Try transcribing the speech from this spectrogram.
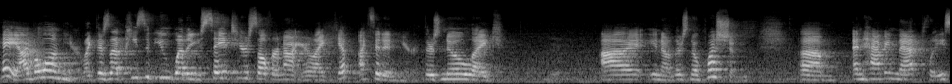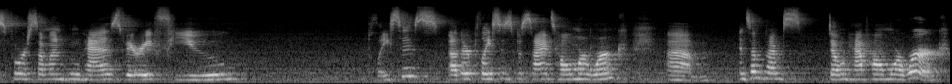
"Hey, I belong here." Like there's that piece of you, whether you say it to yourself or not. You're like, "Yep, I fit in here." There's no like, I you know, there's no question. Um, and having that place for someone who has very few places, other places besides home or work, um, and sometimes don't have home or work,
